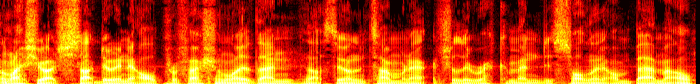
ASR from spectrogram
unless you actually start doing it all professionally, then that's the only time when I actually recommend installing it on bare metal.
